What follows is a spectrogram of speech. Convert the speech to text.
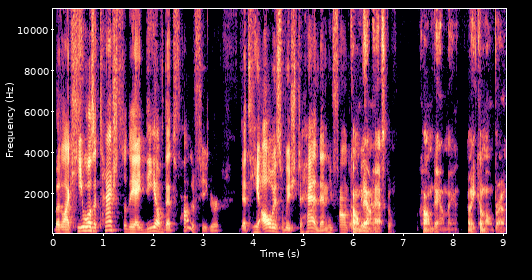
But like he was attached to the idea of that father figure that he always wished to have. and he found Calm down, Haskell. Calm down, man. I mean, come on, bro.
